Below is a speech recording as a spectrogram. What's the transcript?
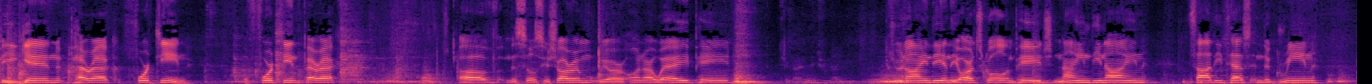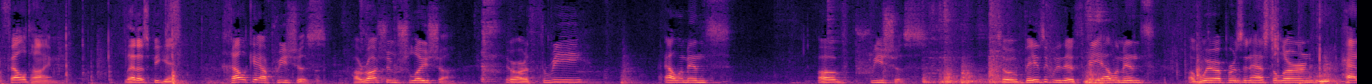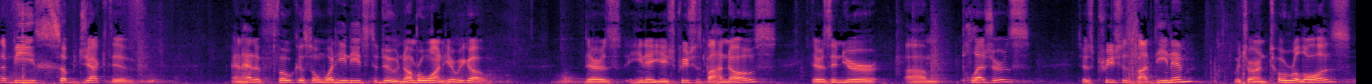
begin Perek 14. The 14th Perek of Mesilas Yesharim. We are on our way, page 290 in the ArtScroll and page 99, Tzadi Tes in the green Feldheim. Let us begin. Chelke Apricius, Harashim Shloisha. There are three elements of prishus. So basically, there are three elements of where a person has to learn how to be subjective and how to focus on what he needs to do. Number one, here we go. There's hine yesh prishus bahanos. There's in your um, pleasures. There's prishus badinim, which are in Torah laws,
